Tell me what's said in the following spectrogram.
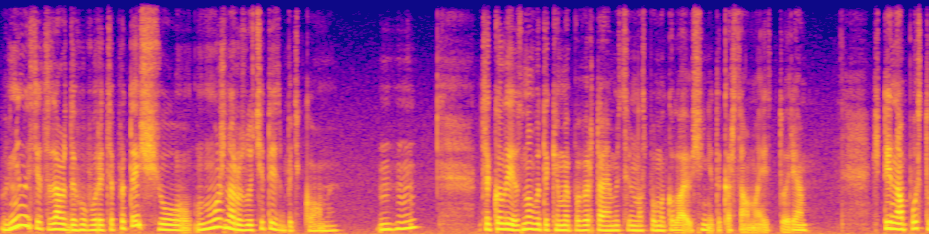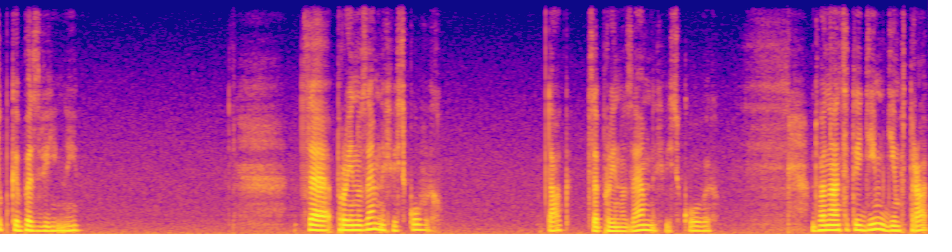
в мінусі це завжди говориться про те, що можна розлучитись з батьками. Угу. Це коли знову-таки ми повертаємося у нас по Миколаївщині така ж сама історія. Йти на поступки без війни. Це про іноземних військових. Так, це про іноземних військових. 12-й дім дім втрат,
